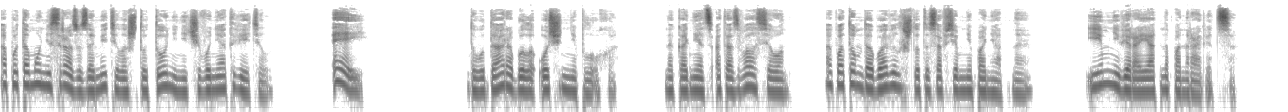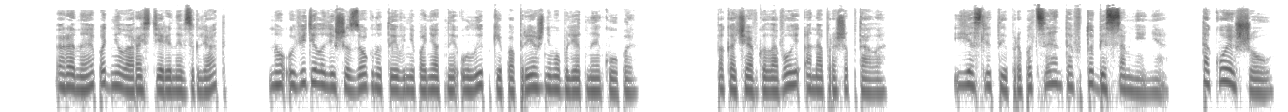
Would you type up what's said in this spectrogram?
а потому не сразу заметила, что Тони ничего не ответил. «Эй!» До удара было очень неплохо. Наконец отозвался он, а потом добавил что-то совсем непонятное. Им невероятно понравится. Рене подняла растерянный взгляд, но увидела лишь изогнутые в непонятной улыбке по-прежнему бледные губы. Покачав головой, она прошептала. «Если ты про пациентов, то без сомнения. Такое шоу.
